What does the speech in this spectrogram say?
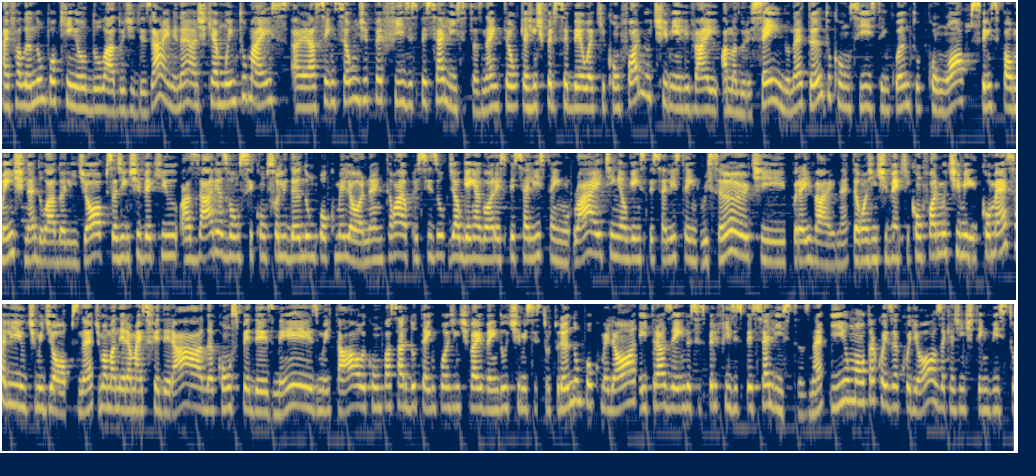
Aí falando um pouquinho do lado de design, né? Acho que é muito mais é, ascensão de perfis especialistas, né? Então o que a gente percebeu é que conforme o time ele vai amadurecendo, né? Tanto com o System quanto com o Ops, principalmente, né? Do lado ali de Ops, a gente vê que as áreas vão se consolidando um pouco melhor, né? Então, ah, eu preciso de alguém agora especialista em writing, alguém especialista em research e por aí vai, né? Então a gente vê que conforme o time começa ali, o time de Ops, né? De uma maneira mais federada, com os PDs mesmo e tal, e com o passar do tempo a gente vai vendo o time se estruturando um pouco melhor e trazendo esses perfis especialistas, né? E uma outra coisa curiosa que a gente tem visto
